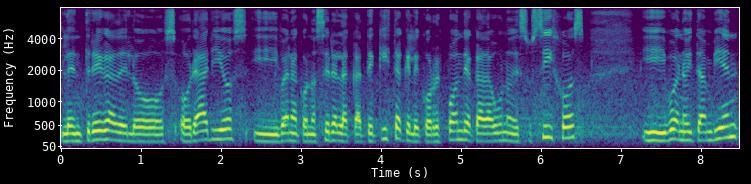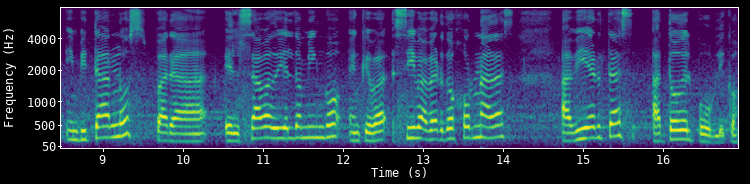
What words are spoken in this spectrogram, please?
la entrega de los horarios y van a conocer a la catequista que le corresponde a cada uno de sus hijos. Y bueno, y también invitarlos para el sábado y el domingo, en que sí va a haber dos jornadas abiertas a todo el público.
